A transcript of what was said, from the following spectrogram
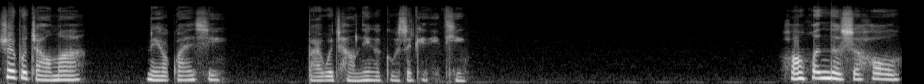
睡不着吗？没有关系，白无常念个故事给你听。黄昏的时候，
